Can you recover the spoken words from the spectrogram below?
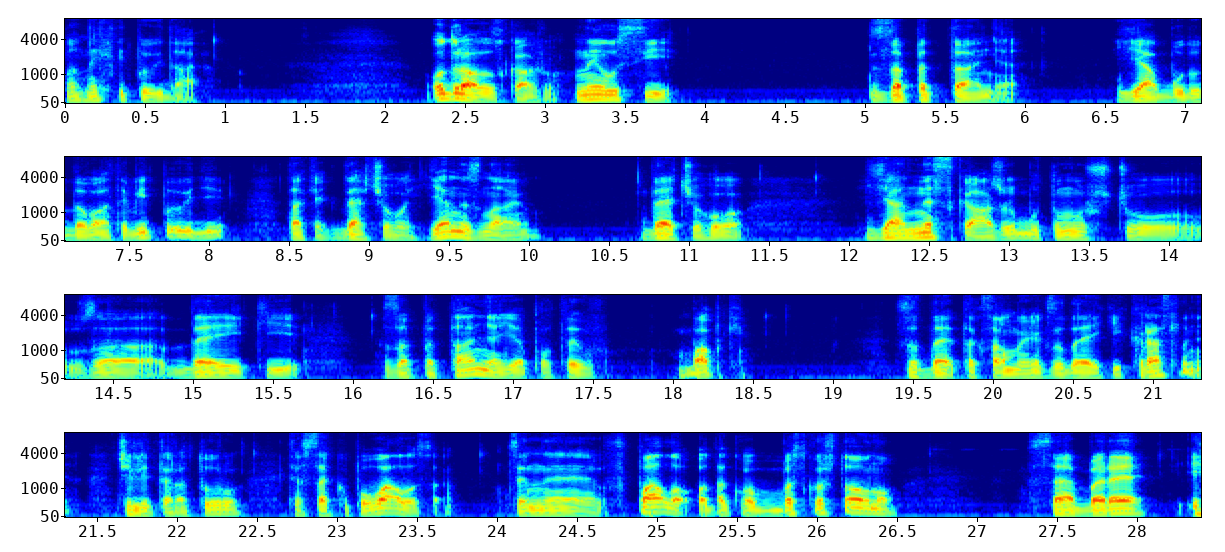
на них відповідаю. Одразу скажу, не усі запитання я буду давати відповіді, так як дечого я не знаю, дечого я не скажу, бо тому що за деякі запитання я платив бабки. За де, так само, як за деякі креслення чи літературу. Це все купувалося. Це не впало отако безкоштовно. Все бере і,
